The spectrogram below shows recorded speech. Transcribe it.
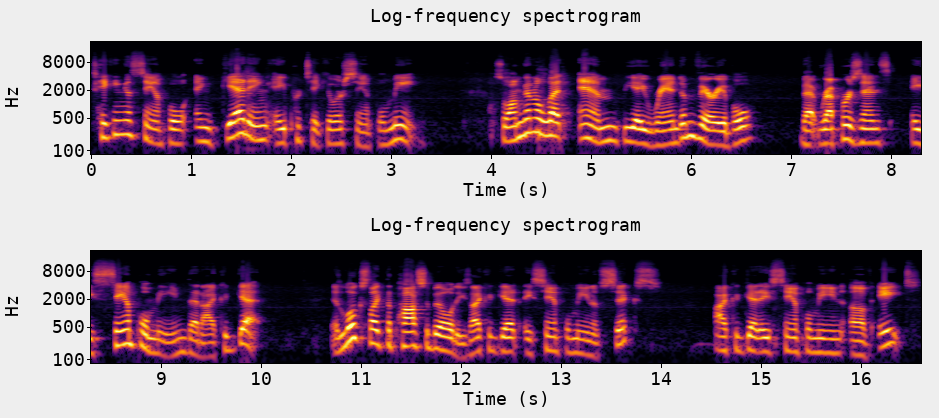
taking a sample and getting a particular sample mean? So I'm going to let m be a random variable that represents a sample mean that I could get. It looks like the possibilities. I could get a sample mean of 6, I could get a sample mean of 8,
